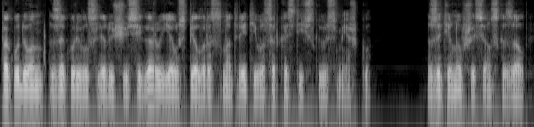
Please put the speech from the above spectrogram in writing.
Покуда он закуривал следующую сигару, я успел рассмотреть его саркастическую усмешку. Затянувшись, он сказал —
